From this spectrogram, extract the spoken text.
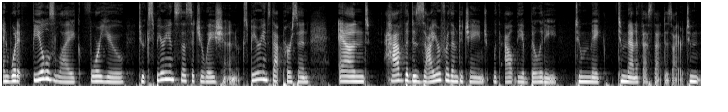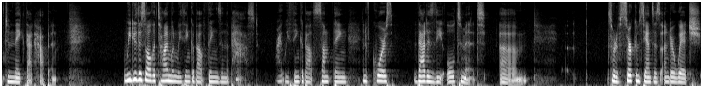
And what it feels like for you to experience the situation or experience that person and have the desire for them to change without the ability to make to manifest that desire to to make that happen we do this all the time when we think about things in the past right? We think about something and of course that is the ultimate um, sort of circumstances under which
